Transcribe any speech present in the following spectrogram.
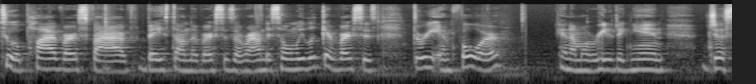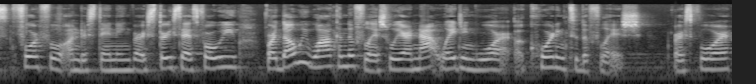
to apply verse 5 based on the verses around it. So when we look at verses 3 and 4, and I'm gonna read it again just for full understanding. Verse 3 says, For we for though we walk in the flesh, we are not waging war according to the flesh. Verse 4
